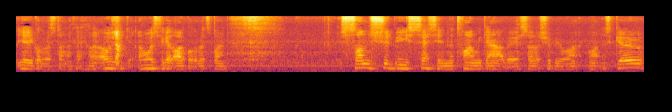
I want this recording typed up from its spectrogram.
Yeah, you got the redstone. Okay. I, I always forget. I always forget that I've got the redstone. Sun should be setting the time we get out of here, so that should be alright. Right, let's go.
